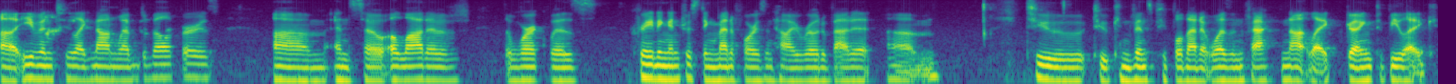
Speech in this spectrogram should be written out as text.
uh, even to like non-web developers. Um, and so a lot of the work was creating interesting metaphors and how I wrote about it um, to to convince people that it was in fact not like going to be like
